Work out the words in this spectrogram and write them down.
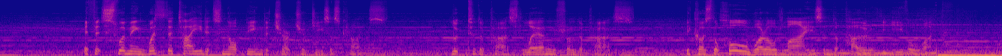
If it's swimming with the tide, it's not being the church of Jesus Christ. Look to the past, learn from the past, because the whole world lies in the power of the evil one.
